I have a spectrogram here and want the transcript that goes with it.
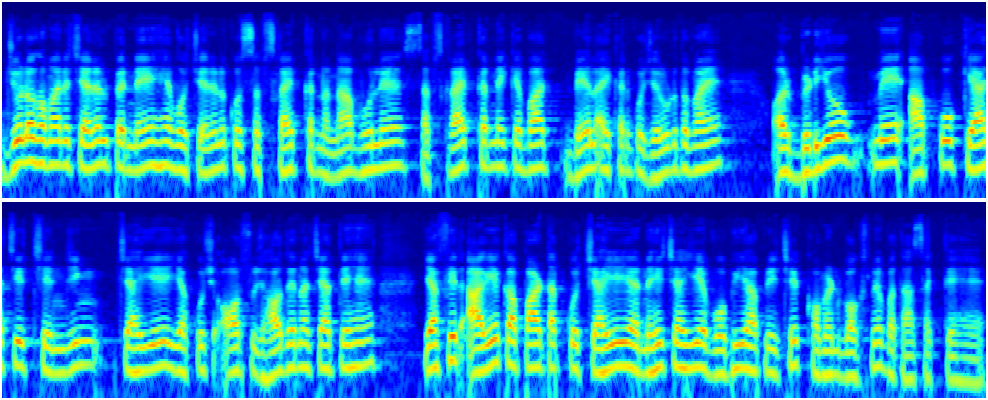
जो लोग हमारे चैनल पर नए हैं, वो चैनल को सब्सक्राइब करना ना भूलें। सब्सक्राइब करने के बाद बेल आइकन को ज़रूर दबाएँ। और वीडियो में आपको क्या चीज़ चेंजिंग चाहिए या कुछ और सुझाव देना चाहते हैं, या फिर आगे का पार्ट आपको चाहिए या नहीं चाहिए, वो भी आप नीचे कमेंट बॉक्स में बता सकते हैं।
